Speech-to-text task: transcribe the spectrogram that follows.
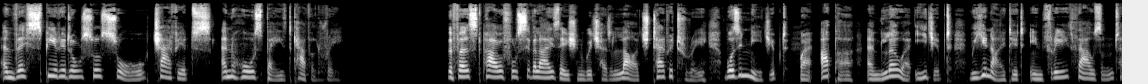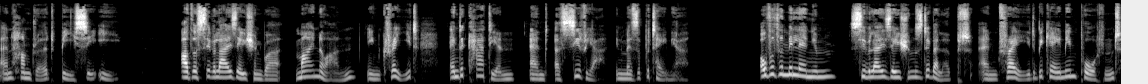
and this period also saw chariots and horse-based cavalry. The first powerful civilization which had a large territory was in Egypt, where Upper and Lower Egypt were united in 3100 BCE. Other civilizations were Minoan in Crete and Akkadian and Assyria in Mesopotamia. Over the millennium, civilizations developed and trade became important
